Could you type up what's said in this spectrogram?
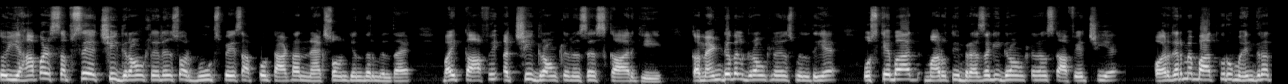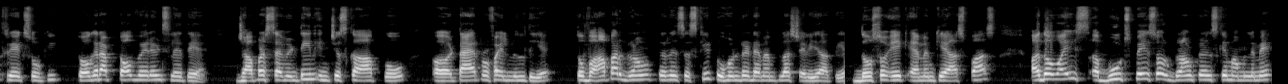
तो यहाँ पर सबसे अच्छी ग्राउंड क्लियरेंस और बूट स्पेस आपको टाटा नेक्सॉन के अंदर मिलता है। भाई, काफ़ी अच्छी ग्राउंड क्लियरेंस है इस कार की। कमेंडेबल ग्राउंड क्लियरेंस मिलती है। उसके बाद मारुति ब्रेजा की ग्राउंड क्लियरेंस काफ़ी अच्छी है। और अगर मैं बात करूँ महिंद्रा थ्री की तो अगर आप टॉप वेरियंट्स लेते हैं, जहाँ पर 17 इंचेस का आपको टायर प्रोफ़ाइल मिलती है तो वहाँ पर ग्राउंड क्लियरेंस इसकी 200 हंड्रेड mm प्लस चली जाती है 201 mm के आसपास। अदरवाइज़ बूट स्पेस और ग्राउंड क्लियरेंस के मामले में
